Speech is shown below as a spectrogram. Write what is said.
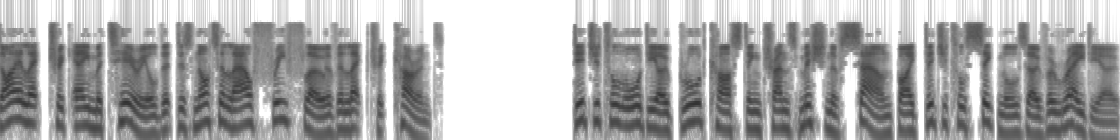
Dielectric A material that does not allow free flow of electric current. Digital audio broadcasting transmission of sound by digital signals over radio.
